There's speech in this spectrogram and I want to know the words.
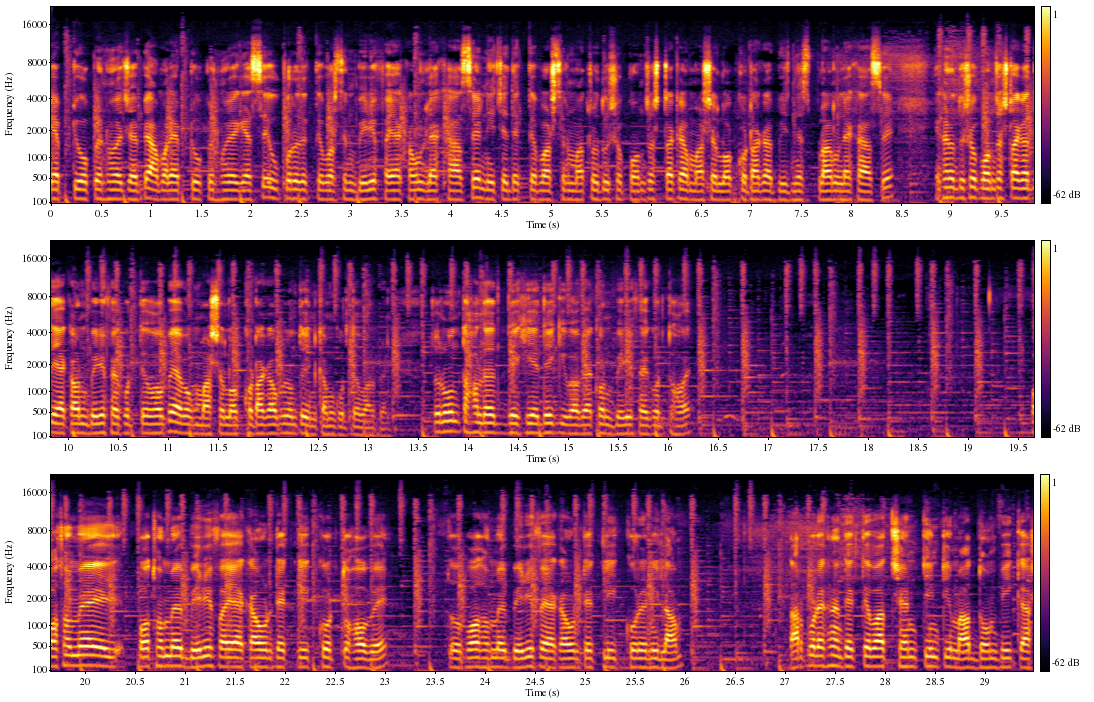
অ্যাপটি ওপেন হয়ে যাবে। আমার অ্যাপটি ওপেন হয়ে গেছে। উপরে দেখতে পাচ্ছেন ভেরিফাই অ্যাকাউন্ট লেখা আছে। নিচে দেখতে পাচ্ছেন মাত্র দুশো পঞ্চাশ টাকা, মাসে লক্ষ টাকা বিজনেস প্ল্যান লেখা আছে। এখানে দুশো পঞ্চাশ টাকা দিয়ে অ্যাকাউন্ট ভেরিফাই করতে হবে এবং মাসে লক্ষ টাকা পর্যন্ত ইনকাম করতে পারবেন। চলুন তাহলে দেখিয়ে দিই কীভাবে অ্যাকাউন্ট ভেরিফাই করতে হয়। প্রথমে প্রথমে ভেরিফাই অ্যাকাউন্টে ক্লিক করতে হবে। তো প্রথমে ভেরিফাই অ্যাকাউন্টে ক্লিক করে নিলাম। তারপর এখানে দেখতে পাচ্ছেন তিনটি মাধ্যম, বিকাশ,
